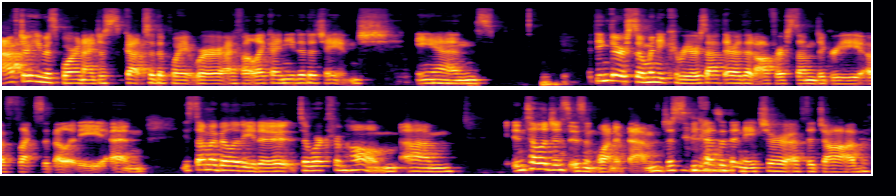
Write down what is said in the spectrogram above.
after he was born, I just got to the point where I felt like I needed a change. And I think there are so many careers out there that offer some degree of flexibility and some ability to to work from home. Um, intelligence isn't one of them, just because of the nature of the job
